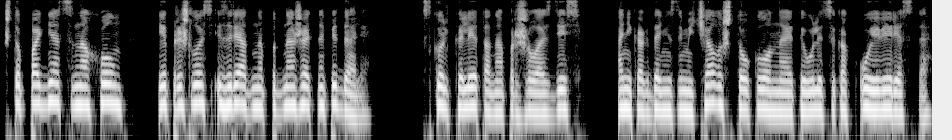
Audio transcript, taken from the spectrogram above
Чтобы подняться на холм, ей пришлось изрядно поднажать на педали. Сколько лет она прожила здесь, а никогда не замечала, что уклон на этой улице как у Эвереста.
